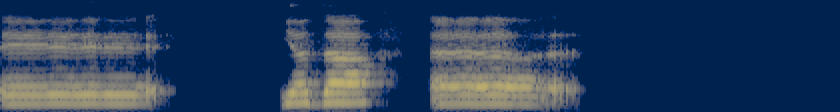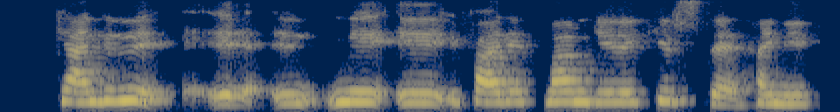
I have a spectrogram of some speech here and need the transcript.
e, ya da e, kendini e, e, e, ifade etmem gerekirse hani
